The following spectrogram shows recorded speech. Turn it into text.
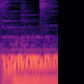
you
